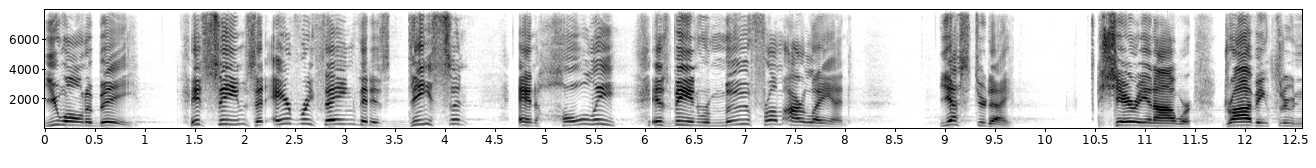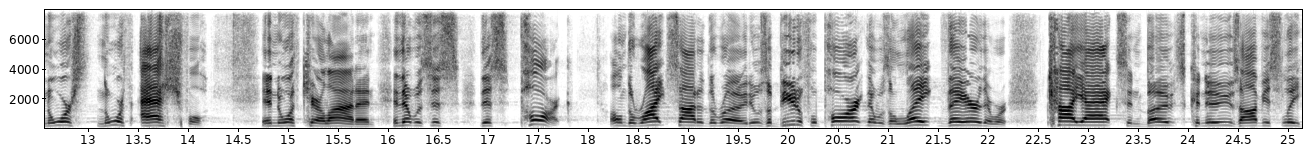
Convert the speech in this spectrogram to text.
you want to be. It seems that everything that is decent and holy is being removed from our land. Yesterday, Sherry and I were driving through North, North Asheville in North Carolina, and, and there was this, this park on the right side of the road. It was a beautiful park. There was a lake there. There were kayaks and boats, canoes. Obviously,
